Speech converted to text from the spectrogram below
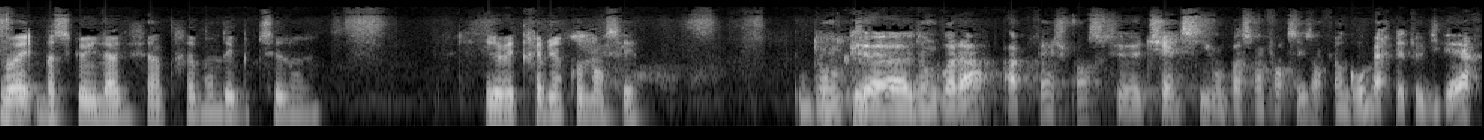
Ouais, parce qu'il avait fait un très bon début de saison. Il avait très bien commencé. Donc, euh, donc voilà. Après, je pense que Chelsea vont pas se renforcer. Ils ont fait un gros mercato d'hiver.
